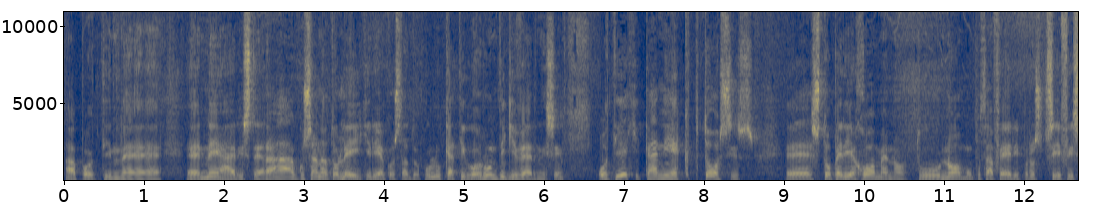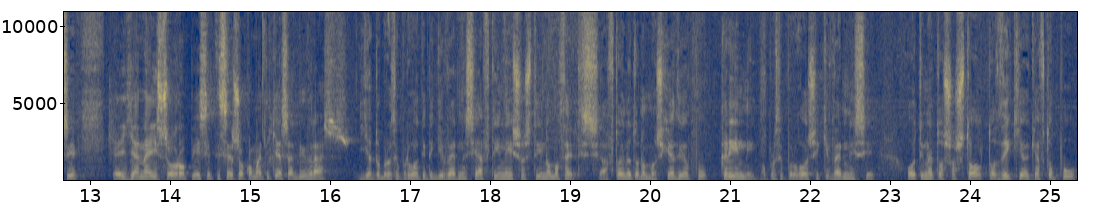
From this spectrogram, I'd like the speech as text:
από την ε, ε, Νέα Αριστερά. Άκουσα να το λέει η κυρία Κωνσταντοπούλου. Κατηγορούν την κυβέρνηση ότι έχει κάνει εκπτώσεις ε, στο περιεχόμενο του νόμου που θα φέρει προς ψήφιση ε, για να ισορροπήσει τις εσωκομματικές αντιδράσεις. Για τον Πρωθυπουργό και την κυβέρνηση αυτή είναι η σωστή νομοθέτηση. Αυτό είναι το νομοσχέδιο που κρίνει ο Πρωθυπουργός, η κυβέρνηση, ότι είναι το σωστό, το δίκαιο και αυτό που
